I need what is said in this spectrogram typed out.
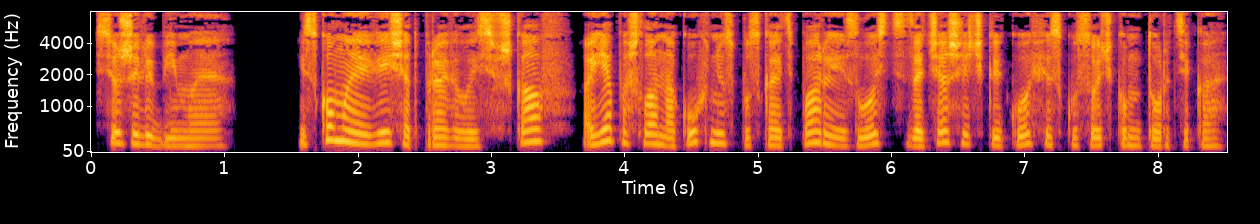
Все же любимая. Искомая вещь отправилась в шкаф, а я пошла на кухню спускать пары и злость за чашечкой кофе с кусочком тортика.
